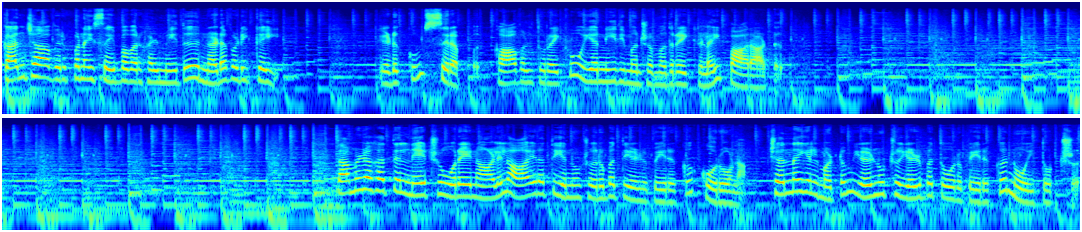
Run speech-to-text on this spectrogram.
கஞ்சா விற்பனை செய்பவர்கள் மீது நடவடிக்கை எடுக்கும் சிறப்பு. காவல்துறைக்கு உயர்நீதிமன்ற மதுரை கிளை பாராட்டு. தமிழகத்தில் நேற்று ஒரே நாளில் ஆயிரத்தி எண்ணூற்று இருபத்தி ஏழு பேருக்கு கொரோனா. சென்னையில் மட்டும் எழுநூற்று எழுபத்தோரு பேருக்கு நோய் தொற்று.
